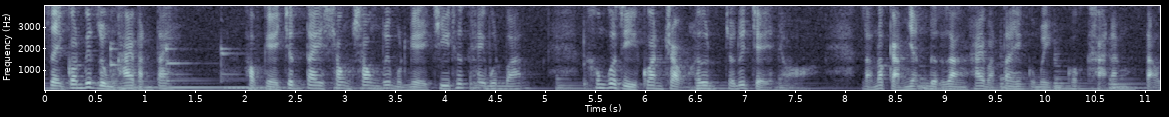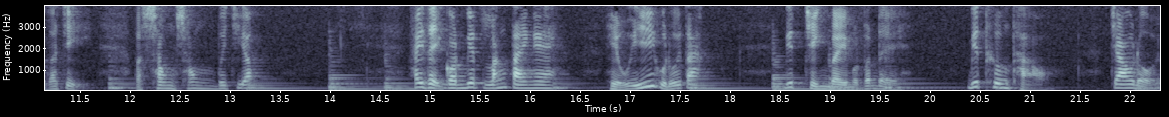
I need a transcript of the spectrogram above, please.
dạy con biết dùng hai bàn tay. Học nghề chân tay song song với một nghề tri thức hay buôn bán. Không có gì quan trọng hơn cho đứa trẻ nhỏ là nó cảm nhận được rằng hai bàn tay của mình có khả năng tạo giá trị và song song với trí óc. Hãy dạy con biết lắng tai nghe, hiểu ý của đối tác, biết trình bày một vấn đề, biết thương thảo, trao đổi,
